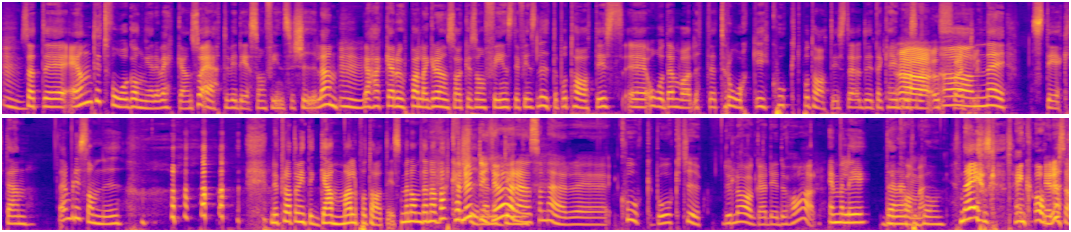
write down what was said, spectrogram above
Mm. Så att eh, en till två gånger i veckan så äter vi det som finns i kylen. Mm. Jag hackar upp alla grönsaker som finns, det finns lite potatis. Eh, åh, den var lite tråkig, kokt potatis. Det, det, det kan ju bli Ah, sådär, usch, ah, nej, stek den. Den blir som ny. nu pratar vi inte gammal potatis, men om den har varit Kan i du inte göra dygn. en sån här eh, kokbok, typ du lagar det du har? Emily, den Det är kommer. på gång. Nej, jag ska, den kommer. Är det så?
